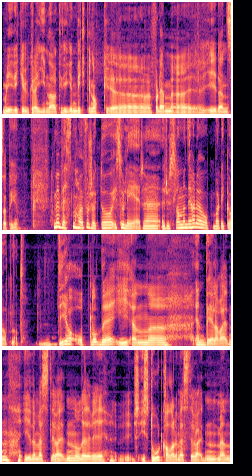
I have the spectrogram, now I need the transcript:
blir ikke Ukraina-krigen viktig nok eh, for dem eh, i den settingen. Men Vesten har jo forsøkt å isolere Russland, men det har de åpenbart ikke oppnådd? De har oppnådd det i en en del av verden, i den vestlige verden, og det vi i stort kaller den vestlige verden. Men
